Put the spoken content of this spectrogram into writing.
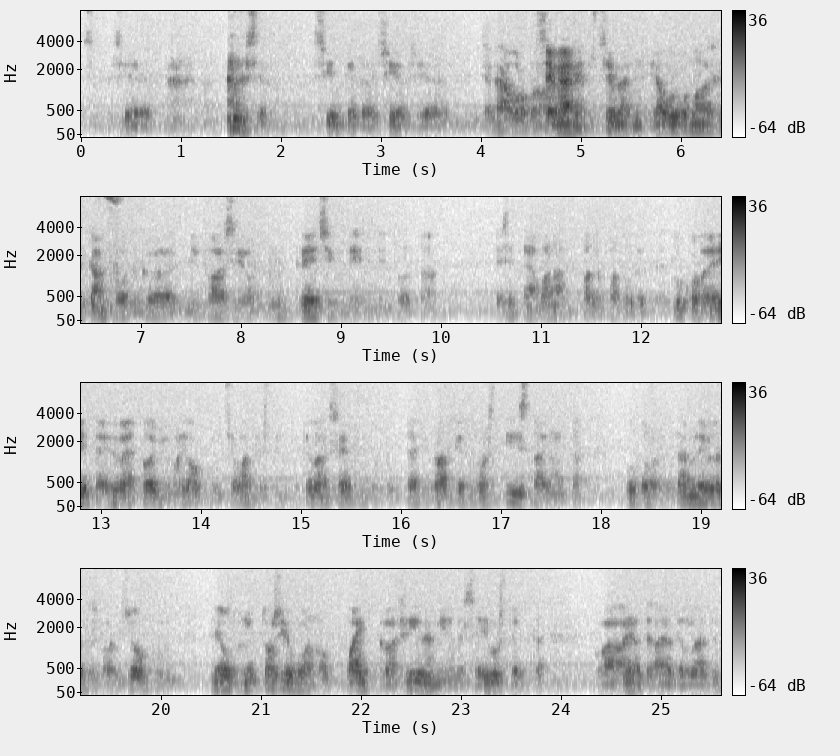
se, se, se Sirketä on siellä, siellä Ja nämä ulkona. Sevänen. Ja ulkomaalaiset Jan Fotker, Nicasio, Krejcik, niin, niin tuota, ja sitten nämä vanhat pat- patut, että Lukolla on erittäin hyvä ja toimiva joukko, mutta se vaatii tietysti tilanne se, että niin tämäkin ratkesi vasta tiistaina, että Lukolla on niin tämmöinen yllätysvalmis joukko, niin ne joutui nyt tosi huonoa paikkaa siinä mielessä just, että kun ajate- ajatellaan, että nyt,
